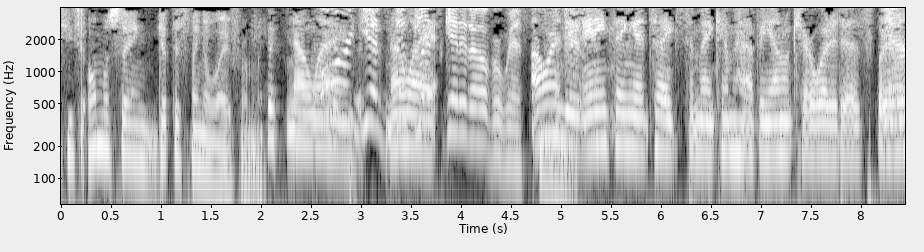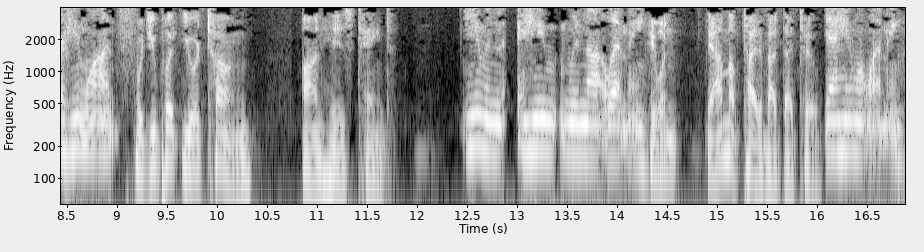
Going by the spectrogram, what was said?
she's almost saying, "Get this thing away from me." No way. Or yes, no just way. let's get it over with. I want to do anything it takes to make him happy. I don't care what it is, whatever Yeah. he wants. Would you put your tongue on his taint? He would he would not let me. He wouldn't. Yeah, I'm uptight about that too. Yeah, he won't let me.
